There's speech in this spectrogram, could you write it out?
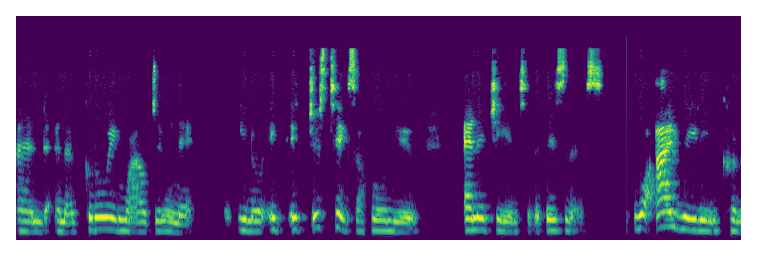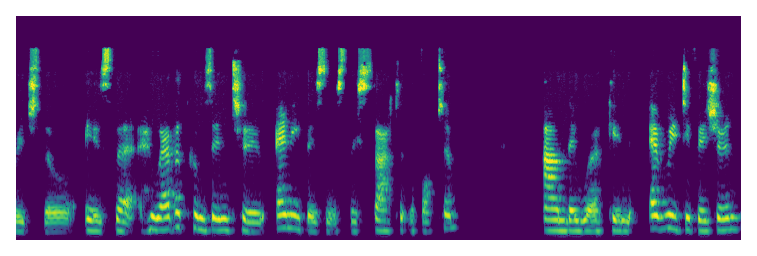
and and are growing while doing it. You know, it, it just takes a whole new energy into the business. What I really encourage though is that whoever comes into any business, they start at the bottom and they work in every division,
